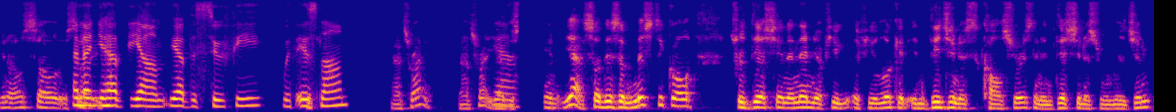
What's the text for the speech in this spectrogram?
you know so, so, and then you have the um you have the sufi with islam? That's right. That's right. Yeah. yeah so there's a mystical tradition and then if you if you look at indigenous cultures and indigenous religion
